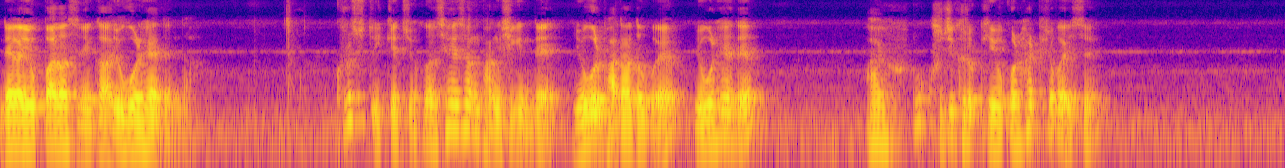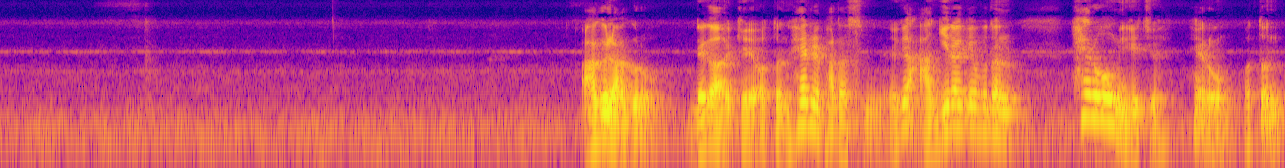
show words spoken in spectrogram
내가 욕받았으니까 욕을 해야 된다. 그럴 수도 있겠죠. 그건 세상 방식인데 욕을 받아도 뭐예요? 욕을 해야 돼요? 아유, 뭐 굳이 그렇게 욕을 할 필요가 있어요? 악을 악으로 내가 이렇게 어떤 해를 받았습니다. 이게 악이라기보다는 해로움이겠죠. 해로움. 어떤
